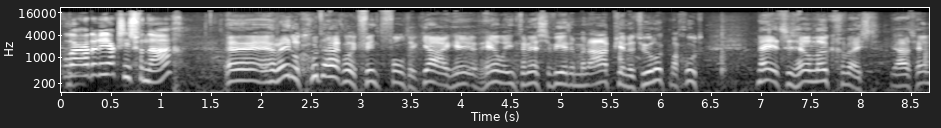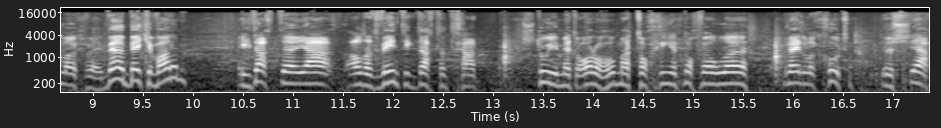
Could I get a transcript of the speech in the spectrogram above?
Hoe waren de reacties vandaag? Eh, redelijk goed eigenlijk, vind, vond ik. Ja, ik heb heel interesse weer in mijn aapje natuurlijk. Maar goed, nee, het is heel leuk geweest. Ja, het is heel leuk geweest. Wel een beetje warm. Ik dacht, eh, ja, al dat wind, ik dacht het gaat stoeien met de orgel. Maar toch ging het nog wel redelijk goed. Dus ja,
